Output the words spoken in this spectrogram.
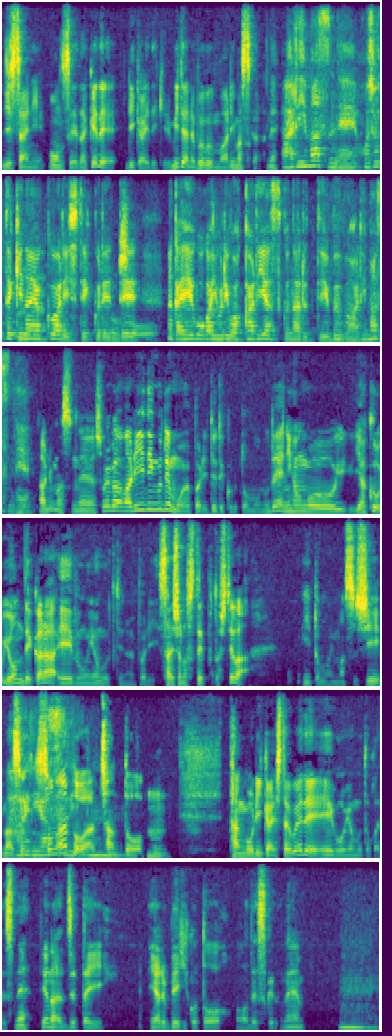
実際に音声だけで理解できるみたいな部分もありますからね。ありますね。補助的な役割してくれそうて、そうなんか英語がより分かりやすくなるっていう部分ありますね。ありますね。それが、まあ、リーディングでもやっぱり出てくると思うので、日本語訳を読んでから英文を読むっていうのはやっぱり最初のステップとしてはいいと思いますし、まあそ、入りやすいその後はちゃんと、うん、単語を理解した上で英語を読むとかですね。っていうのは絶対やるべきことですけどね。うん、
